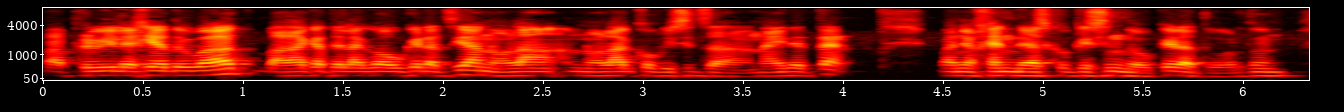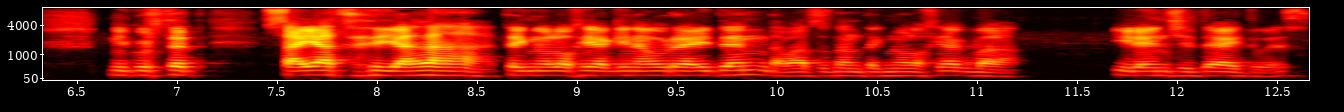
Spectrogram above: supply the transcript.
ba, privilegiatu bat, badakatelako aukeratzea nola, nolako bizitza nahi deten. Baina jende asko kizin du aukeratu, orduan. Nik uste zaiatze diala teknologiakin aurre egiten, da batzutan teknologiak ba, irentxitea gaitu ez.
